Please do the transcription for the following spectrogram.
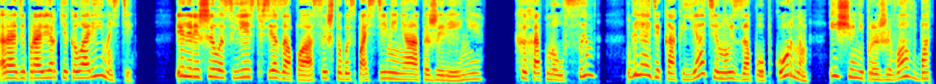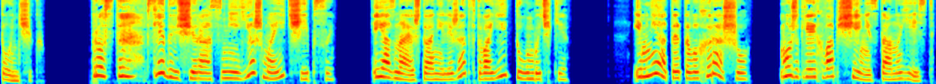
Ради проверки калорийности? Или решила съесть все запасы, чтобы спасти меня от ожирения?» — хохотнул сын, глядя, как я тянусь за попкорном, еще не проживав батончик. «Просто в следующий раз не ешь мои чипсы. Я знаю, что они лежат в твоей тумбочке. И мне от этого хорошо. Может, я их вообще не стану есть,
